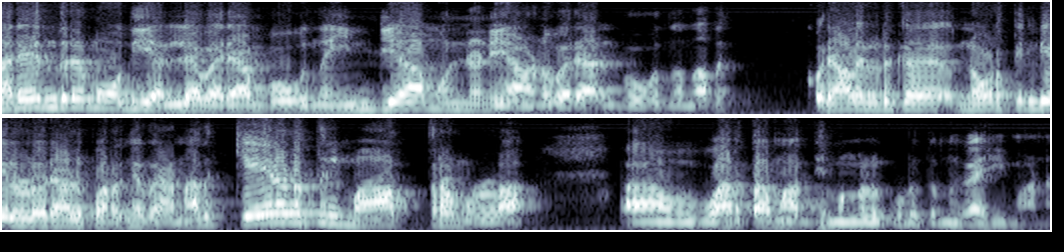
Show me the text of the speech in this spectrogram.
നരേന്ദ്രമോദി അല്ല വരാൻ പോകുന്ന ഇന്ത്യ മുന്നണിയാണ് വരാൻ പോകുന്നത് അത് ഒരാളെടുക്ക നോർത്ത് ഇന്ത്യയിലുള്ള ഒരാൾ പറഞ്ഞതാണ്. അത് കേരളത്തിൽ മാത്രമുള്ള വാർത്താ മാധ്യമങ്ങൾ കൊടുക്കുന്ന കാര്യമാണ്.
